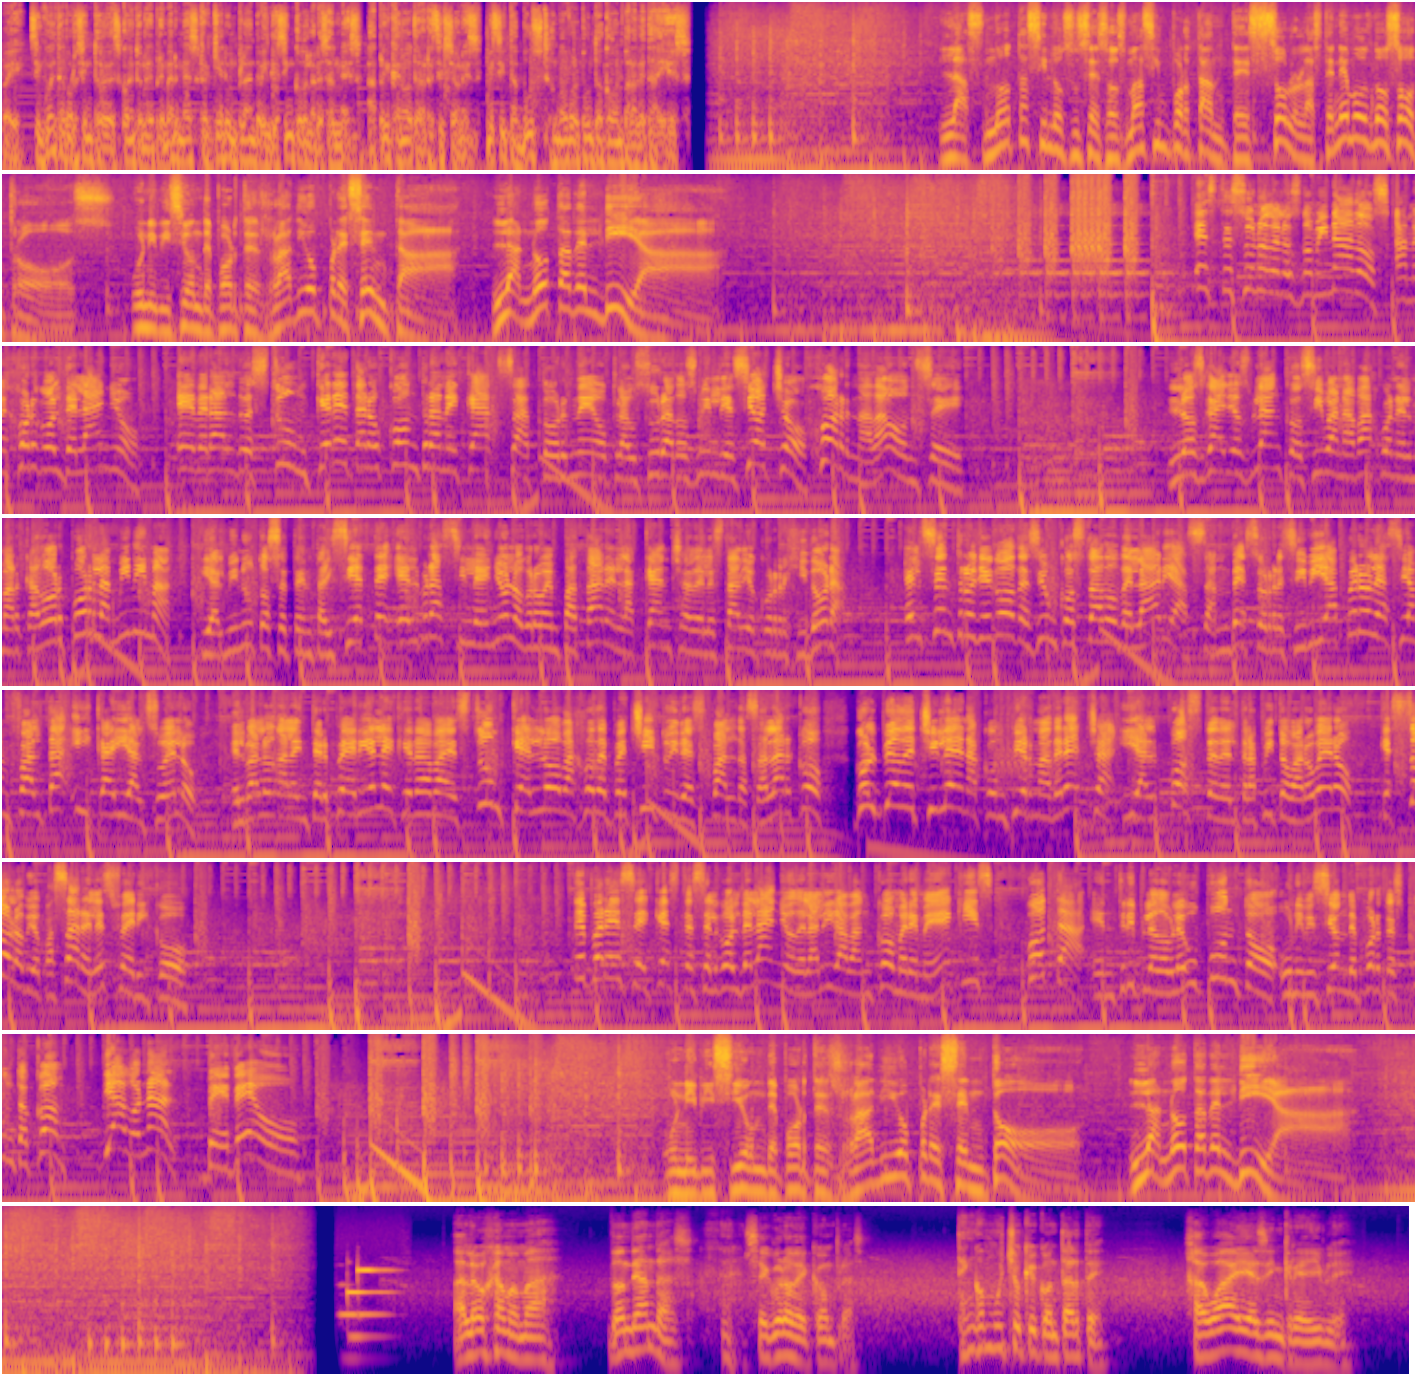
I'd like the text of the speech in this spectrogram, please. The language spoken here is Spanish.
AroPay. 50% de descuento en el primer mes requiere un plan de 25 dólares al mes. Aplican otras restricciones. Visita boostmobile.com para detalles. Las notas y los sucesos más importantes solo las tenemos nosotros. Univisión Deportes Radio presenta la nota del día. Este es uno de los nominados a Mejor Gol del Año. Everaldo Stum, Querétaro contra Necaxa, Torneo Clausura 2018, Jornada 11. Los Gallos Blancos iban abajo en el marcador por la mínima y al minuto 77 el brasileño logró empatar en la cancha del Estadio Corregidora. El centro llegó desde un costado del área, Zambeso recibía pero le hacían falta y caía al suelo. El balón a la intemperie le quedaba a Stum que lo bajó de pechito y de espaldas al arco, golpeó de chilena con pierna derecha y al poste del trapito barovero que solo vio pasar el esférico. ¿Te parece que este es el gol del año de la Liga Vancomer MX? Vota en www.univisiondeportes.com diagonal video. Univisión Deportes Radio presentó la nota del día. Aloha mamá. ¿Dónde andas? Seguro de compras. Tengo mucho que contarte. Hawái es increíble.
